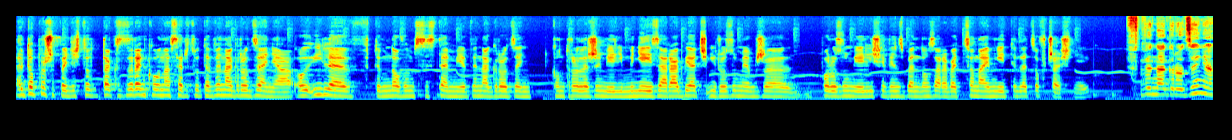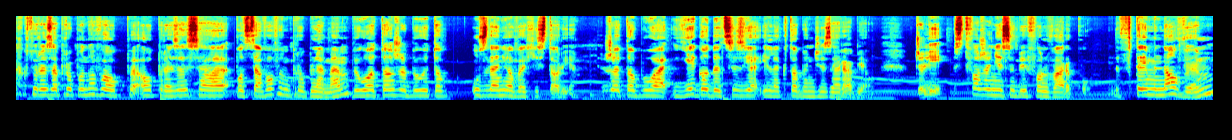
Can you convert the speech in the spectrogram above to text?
Ale to proszę powiedzieć, to tak z ręką na sercu te wynagrodzenia. O ile w tym nowym systemie wynagrodzeń kontrolerzy mieli mniej zarabiać i rozumiem, że porozumieli się, więc będą zarabiać co najmniej tyle, co wcześniej. W wynagrodzeniach, które zaproponował PO prezesa, podstawowym problemem było to, że były to uznaniowe historie, że to była jego decyzja, ile kto będzie zarabiał, czyli stworzenie sobie folwarku. W tym nowym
